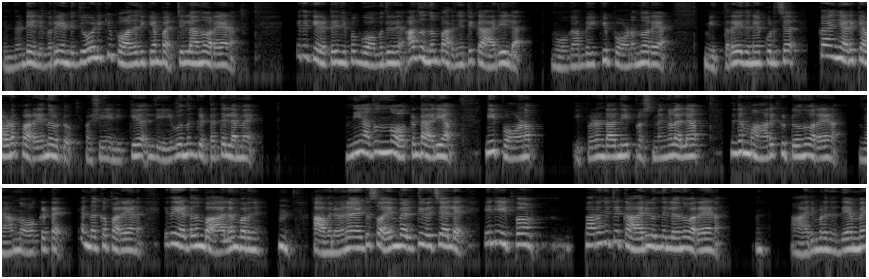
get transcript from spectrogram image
എന്താ ഡെലിവറി ഉണ്ട്? ജോലിക്ക് പോകാതിരിക്കാൻ പറ്റില്ല എന്ന് പറയണം. ഇത് കേട്ട് കഴിഞ്ഞപ്പോൾ ഗോമതി അതൊന്നും പറഞ്ഞിട്ട് കാര്യമില്ല. മൂകാംബിക്ക് പോകണമെന്ന് പറയാം. മിത്ര ഇതിനെക്കുറിച്ച് കഴിഞ്ഞ ഇടയ്ക്ക് അവിടെ പറയുന്നു കേട്ടു. പക്ഷെ എനിക്ക് ലീവ് ഒന്നും കിട്ടത്തില്ലമ്മേ നീ അതൊന്നും നോക്കണ്ട അറിയാം നീ പോണം. ഇപ്പോഴുണ്ടാകുന്ന ഈ പ്രശ്നങ്ങളെല്ലാം നിന്റെ മാറി കിട്ടുമെന്ന് പറയണം. ഞാൻ നോക്കട്ടെ എന്നൊക്കെ പറയാണ്. ഇത് കേട്ടതും ബാലൻ പറഞ്ഞു "ഹും, അവനവനായിട്ട് സ്വയം വരുത്തി വെച്ചല്ലേ ഇനി ഇപ്പം പറഞ്ഞിട്ട് കാര്യമൊന്നുമില്ല എന്ന് പറയണം. ആരും പറഞ്ഞു ഇതേ അമ്മേ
